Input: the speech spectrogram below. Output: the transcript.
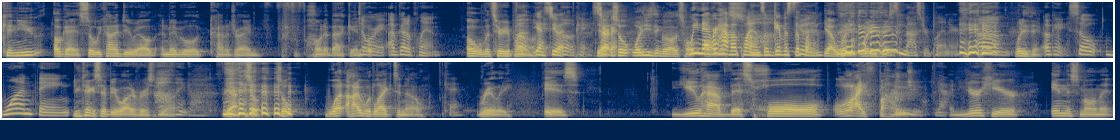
can you? Okay, so we kind of derailed, and maybe we'll kind of try and f- f- hone it back in. Don't worry, I've got a plan. Oh, let's hear your plan. Yes, do it. Oh, okay. Yeah. Start it. So, what do you think about this whole? We never all have a this? plan, so give us the Good. plan. Yeah. What do you, what do you This is think? master planner. Um, What do you think? okay, so one thing. You can take a sip of your water first if you want. Oh thank God. Yeah. So, so what I would like to know, Okay. really, is you have this whole life behind you, Yeah. and you're here in this moment.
